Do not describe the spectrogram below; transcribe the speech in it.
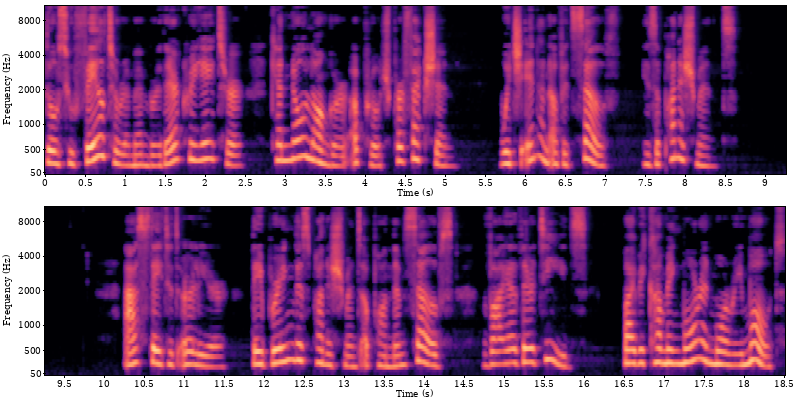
Those who fail to remember their Creator can no longer approach perfection, which in and of itself is a punishment. As stated earlier, they bring this punishment upon themselves via their deeds by becoming more and more remote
